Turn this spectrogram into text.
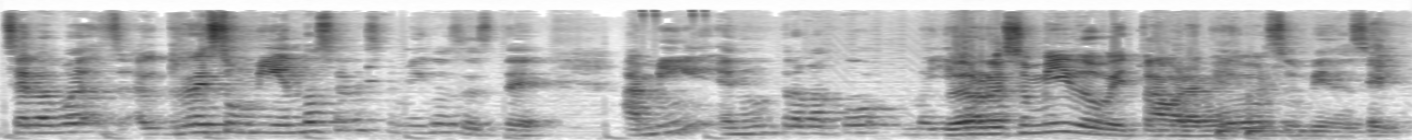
se las voy a, resumiéndoselas, amigos, este, a mí en un trabajo me llegaron- resumido, Beto. Ahora, bien resumido, sí.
